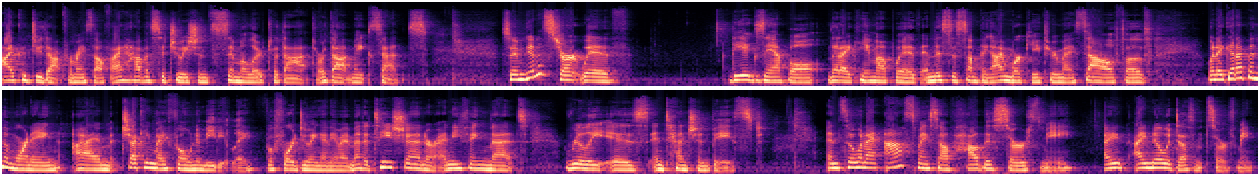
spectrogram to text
I could do that for myself. I have a situation similar to that, or that makes sense. So I'm going to start with the example that I came up with. And this is something I'm working through myself of when I get up in the morning, I'm checking my phone immediately before doing any of my meditation or anything that really is intention based. And so when I ask myself how this serves me, I, I know it doesn't serve me.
